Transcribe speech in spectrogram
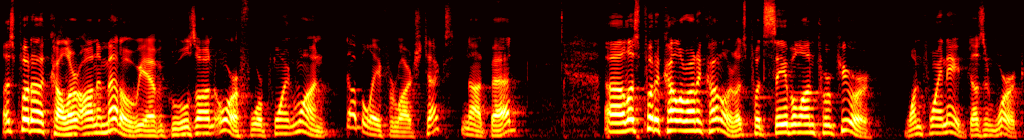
Let's put a color on a metal. We have gules on or, 4.1. Double A for large text. Not bad. Uh, let's put a color on a color. Let's put sable on purpure. 1.8 doesn't work,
